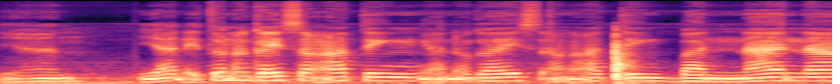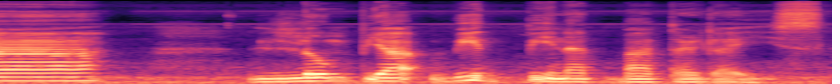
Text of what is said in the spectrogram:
Yan. Yan, ito na guys ang ating ano guys, ang ating banana lumpia with peanut butter guys.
